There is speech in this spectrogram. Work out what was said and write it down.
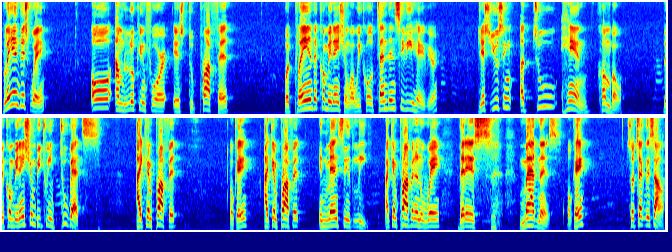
Playing this way, all I'm looking for is to profit, but playing the combination, what we call tendency behavior, just using a two-hand combo, the combination between two bets, I can profit, okay? I can profit immensely. I can profit in a way that is madness, okay? So check this out.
